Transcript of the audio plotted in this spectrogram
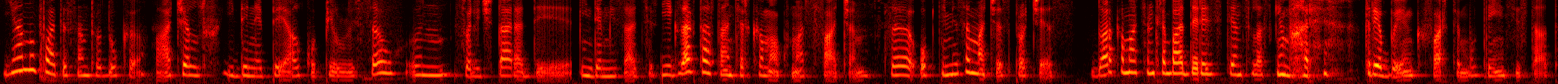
ea nu poate să introducă acel IDNP al copilului său în solicitarea de indemnizație. Exact asta încercăm acum să facem, să optimizăm acest proces. Doar că m-ați întrebat de rezistență la schimbare. Trebuie încă foarte mult de insistat.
